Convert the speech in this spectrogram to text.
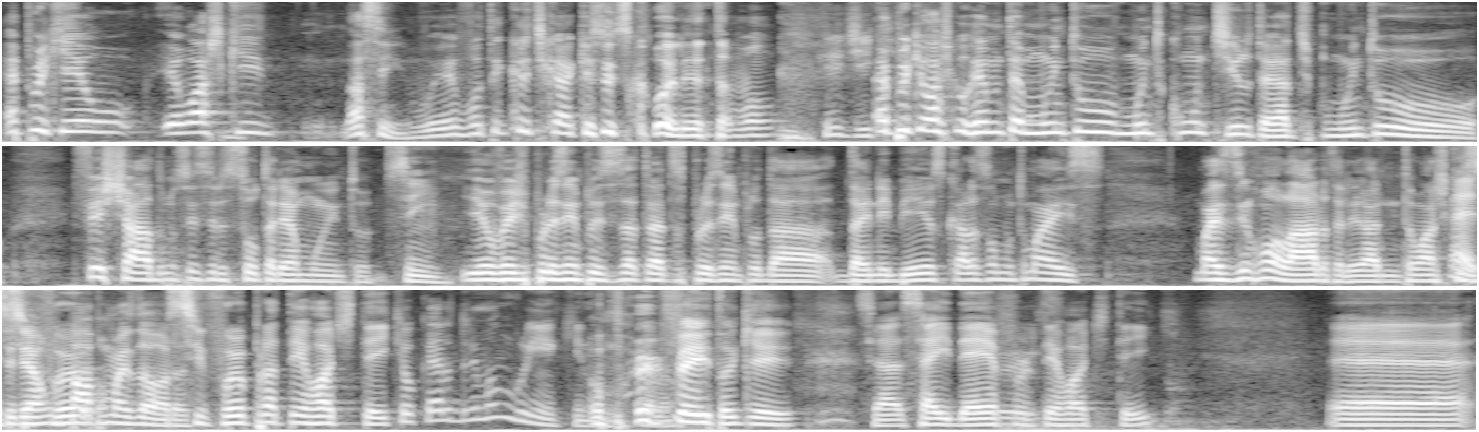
É porque eu, eu acho que. Assim, eu vou ter que criticar aqui a sua escolha, tá bom? Critique. É porque eu acho que o Hamilton é muito, muito contido, tá ligado? Tipo, muito fechado. Não sei se ele soltaria muito. Sim. E eu vejo, por exemplo, esses atletas, por exemplo, da, da NBA, os caras são muito mais, mais desenrolados, tá ligado? Então acho que É, seria se um for- papo mais da hora. Se for pra ter hot take, eu quero Draymond Green aqui. No perfeito, ok. Se a, se a ideia for ter hot take. É,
